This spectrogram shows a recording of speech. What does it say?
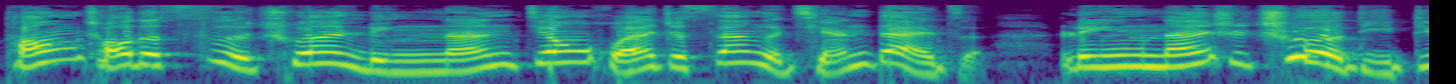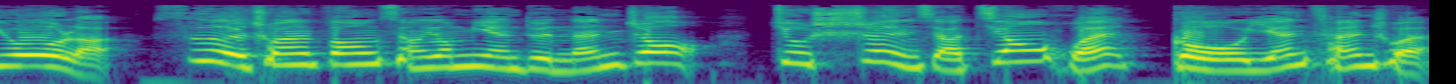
唐朝的四川、岭南、江淮这三个钱袋子，岭南是彻底丢了，四川方向要面对南诏，就剩下江淮苟延残喘。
